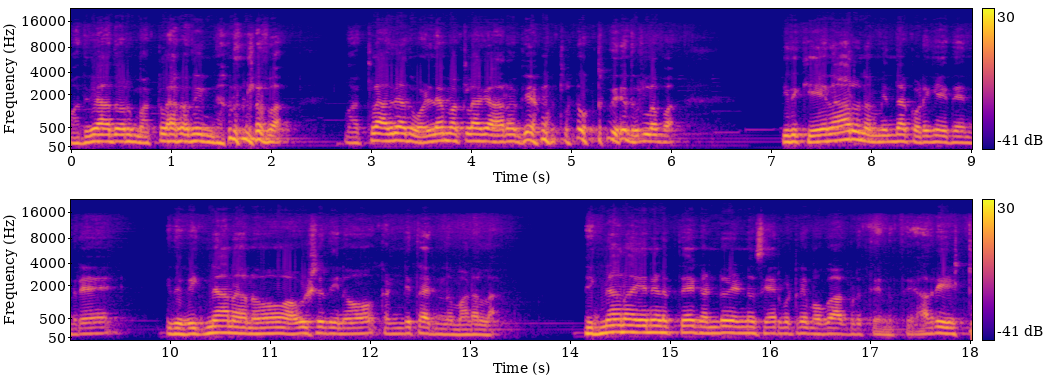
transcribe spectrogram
ಮದುವೆ ಆದವ್ರಿಗೆ ಮಕ್ಕಳಾಗೋದು ಇನ್ನೂ ದುರ್ಲಭ. ಮಕ್ಕಳಾದರೆ ಅದು ಒಳ್ಳೆ ಮಕ್ಕಳಾಗಿ ಆರೋಗ್ಯ ಮಕ್ಕಳು ಹುಟ್ಟೋದೇ ದುರ್ಲಭ. ಇದಕ್ಕೇನಾದ್ರು ನಮ್ಮಿಂದ ಕೊಡುಗೆ ಇದೆ ಅಂದರೆ ಇದು ವಿಜ್ಞಾನನೋ, ಔಷಧಿನೋ, ಖಂಡಿತ ಇದನ್ನು ಮಾಡಲ್ಲ. ವಿಜ್ಞಾನ ಏನು ಹೇಳುತ್ತೆ? ಗಂಡು ಹೆಣ್ಣು ಸೇರಿಬಿಟ್ರೆ ಮಗು ಆಗ್ಬಿಡುತ್ತೆ ಅನ್ನುತ್ತೆ. ಆದರೆ ಎಷ್ಟು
